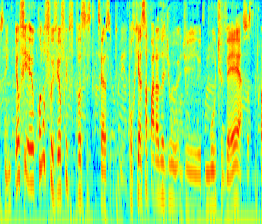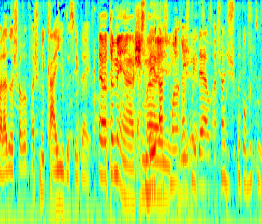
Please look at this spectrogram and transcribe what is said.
sim. Eu, fui- eu quando eu fui ver, eu fui, vou ser sincero, assim, mesmo. Porque essa parada de, de multiverso, essa parada eu achava, acho meio caída essa ideia. É, eu também acho, Acho, mas... meio, acho, uma, acho uma ideia, acho uma desculpa muito,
